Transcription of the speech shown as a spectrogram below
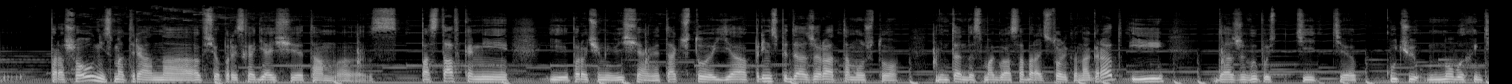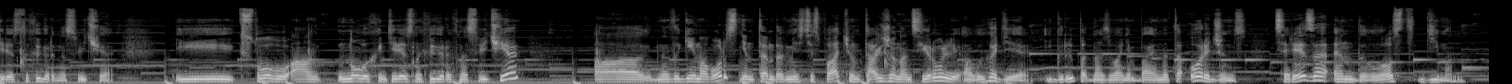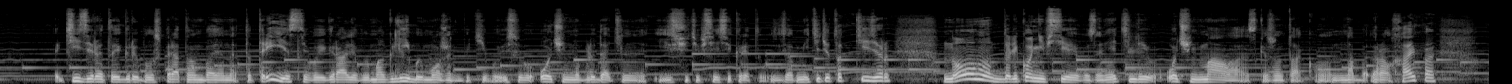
прошел, несмотря на все происходящее там э, с поставками и прочими вещами. Так что я, в принципе, даже рад тому, что Nintendo смогла собрать столько наград и даже выпустить э, кучу новых интересных игр на свече. И, к слову, о новых интересных играх на свече, а на The Game Awards Nintendo вместе с Platinum также анонсировали о выходе игры под названием Bayonetta Origins Cereza and the Lost Demon. Тизер этой игры был спрятан в Bayonetta 3. Если вы играли, вы могли бы, может быть, его, если вы очень наблюдательны и ищете все секреты, заметить этот тизер. Но далеко не все его заметили. Очень мало, скажем так, он набрал хайпа.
